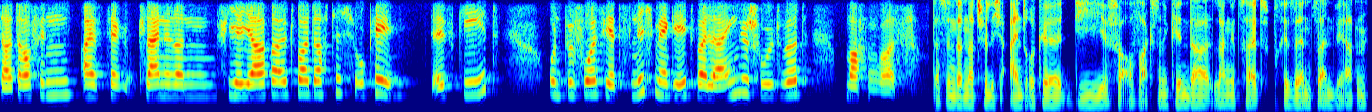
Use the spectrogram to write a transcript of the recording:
daraufhin, als der Kleine dann vier Jahre alt war, dachte ich, okay, es geht. Und bevor es jetzt nicht mehr geht, weil er eingeschult wird, machen was. Das sind dann natürlich Eindrücke, die für aufwachsene Kinder lange Zeit präsent sein werden.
